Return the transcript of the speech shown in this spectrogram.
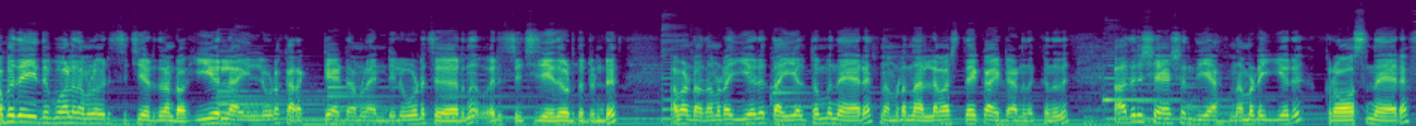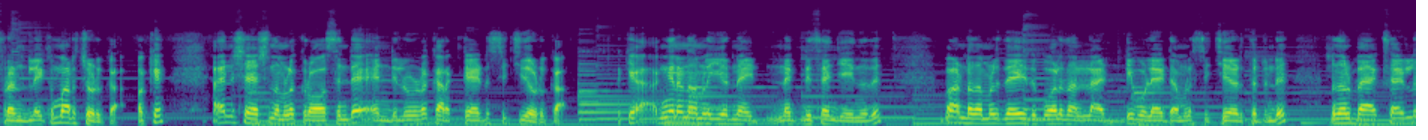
അപ്പോൾ ഇത് ഇതുപോലെ നമ്മൾ ഒരു സ്റ്റിച്ച് ചെയ്തിട്ടുണ്ടോ ഈ ഒരു ലൈനിലൂടെ കറക്റ്റ് ആയിട്ട് നമ്മൾ എന്റിലൂടെ ചേർന്ന് ഒരു സ്റ്റിച്ച് ചെയ്ത് കൊടുത്തിട്ടുണ്ട്. അപ്പോൾ ഉണ്ടോ നമ്മുടെ ഈ ഒരു തയ്യൽ തുമ്പ് നേരെ നമ്മുടെ നല്ല വശത്തേക്കായിട്ടാണ് നിൽക്കുന്നത്. അതിനുശേഷം എന്ത് ചെയ്യുക നമ്മുടെ ഈ ഒരു ക്രോസ് നേരെ ഫ്രണ്ടിലേക്ക് മറിച്ചു കൊടുക്കുക ഓക്കെ അതിനുശേഷം നമ്മൾ ക്രോസിന്റെ എൻഡിലൂടെ കറക്റ്റ് ആയിട്ട് സ്റ്റിച്ച് ചെയ്ത് കൊടുക്കുക ഓക്കെ അങ്ങനെയാണ് നമ്മൾ ഈ ഒരു നെക്ക് ഡിസൈൻ ചെയ്യുന്നത്. അപ്പോൾ ഉണ്ട് നമ്മൾ ഇതേ ഇതുപോലെ നല്ല അടിപൊളിയായിട്ട് നമ്മൾ സ്റ്റിച്ച് ചേർത്തിട്ടുണ്ട് അപ്പോൾ നമ്മൾ ബാക്ക് സൈഡിൽ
